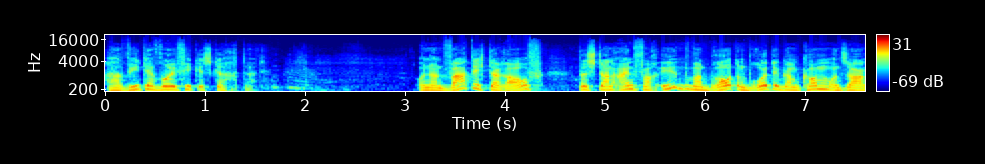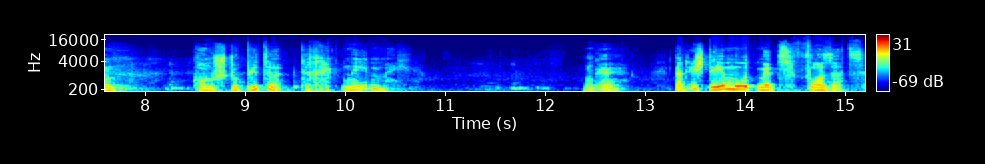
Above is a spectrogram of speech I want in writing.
Ha, wie der Wolfig es gedacht hat. Und dann warte ich darauf, dass dann einfach irgendwann Braut und Bräutigam kommen und sagen, kommst du bitte direkt neben mich. Okay? Das ist Demut mit Vorsatz.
